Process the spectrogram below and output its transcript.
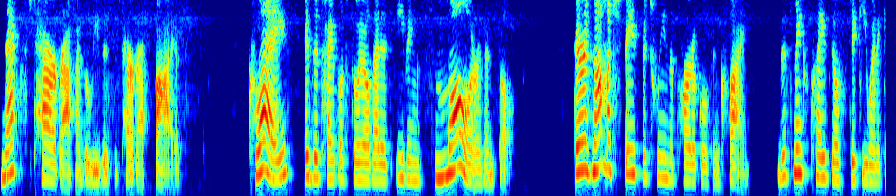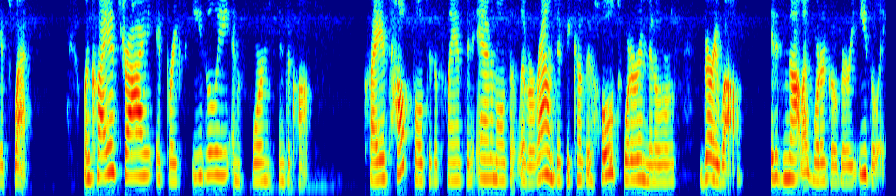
Next paragraph, I believe this is paragraph five. Clay is a type of soil that is even smaller than silt. There is not much space between the particles in clay. This makes clay feel sticky when it gets wet. When clay is dry, it breaks easily and forms into clumps. Clay is helpful to the plants and animals that live around it because it holds water and minerals very well. It does not let water go very easily.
